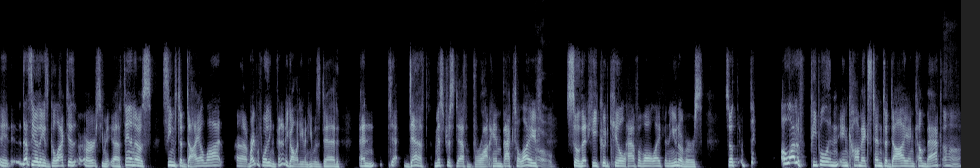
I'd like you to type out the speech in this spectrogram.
it, that's the other thing is Galactus, or excuse me, uh, Thanos seems to die a lot. Uh, right before the Infinity Gauntlet, even he was dead, and de- Death, Mistress Death, brought him back to life. Oh so that he could kill half of all life in the universe. So th- a lot of people in in comics tend to die and come back. Uh-huh.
